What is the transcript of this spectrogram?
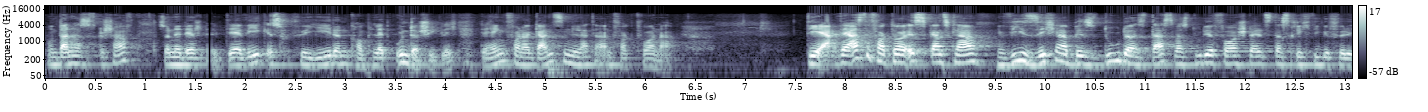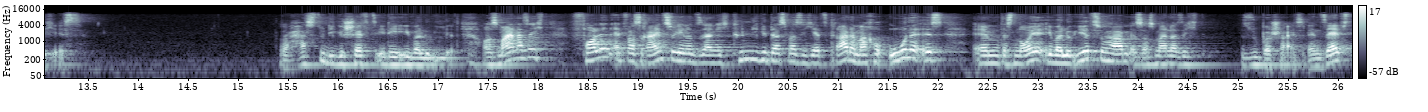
und dann hast du es geschafft, sondern der, der Weg ist für jeden komplett unterschiedlich. Der hängt von einer ganzen Latte an Faktoren ab. Die, der erste Faktor ist ganz klar, wie sicher bist du, dass das, was du dir vorstellst, das Richtige für dich ist? Also hast du die Geschäftsidee evaluiert? Aus meiner Sicht, voll in etwas reinzugehen und zu sagen, ich kündige das, was ich jetzt gerade mache, ohne es, ähm, das Neue evaluiert zu haben, ist aus meiner Sicht super scheiße. Denn selbst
